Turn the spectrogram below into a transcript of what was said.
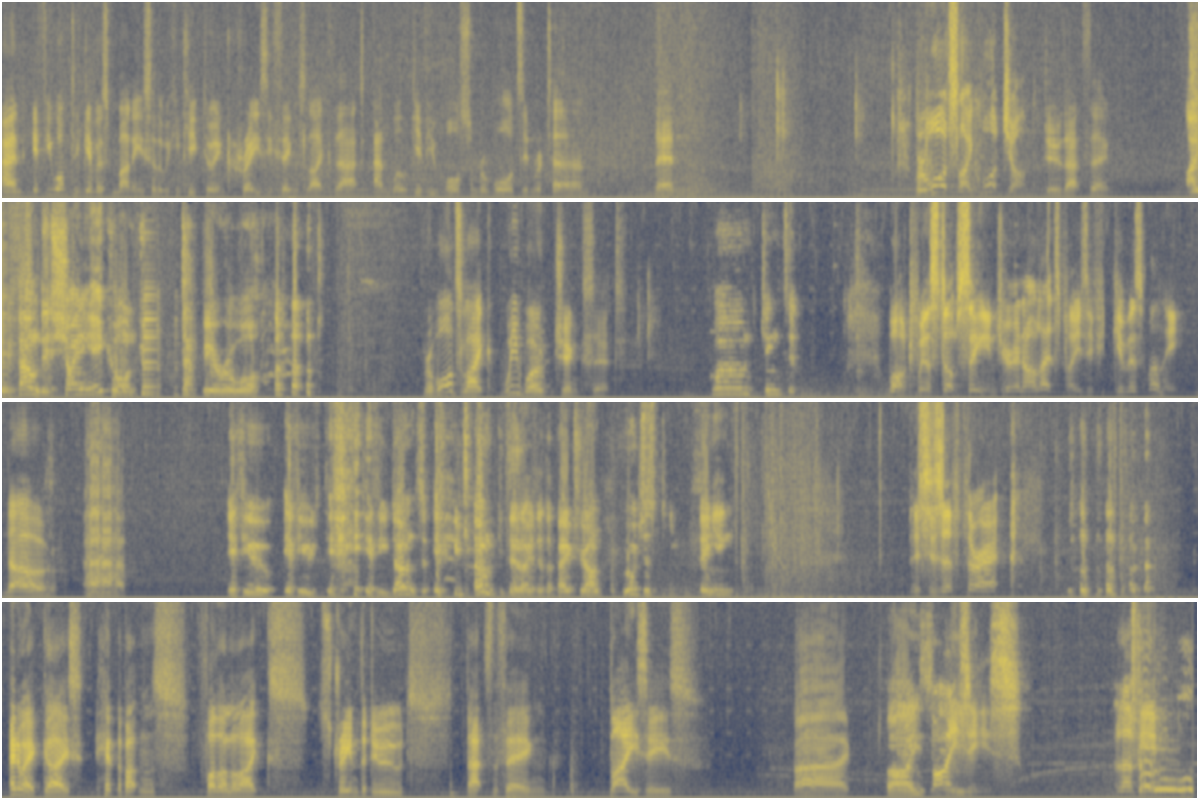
And if you want to give us money so that we can keep doing crazy things like that, and we'll give you awesome rewards in return, then Rewards like what, John? do that thing. I found this shiny acorn. Could that be a reward? Rewards like we won't jinx it. Won't jinx it. What? We'll stop singing during our Let's Plays if you give us money. No. If you if you if, if you don't if you don't donate to the Patreon, we'll just keep singing. This is a threat. Anyway, guys, hit the buttons, follow the likes, stream the dudes. That's the thing. Bye, Z's. Bye. Bye. Bye, Z's. I love you.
